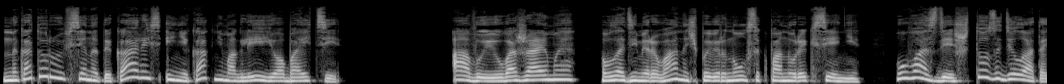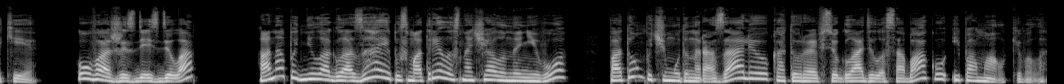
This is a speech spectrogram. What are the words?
на которую все натыкались и никак не могли ее обойти. «А вы, уважаемая?» — Владимир Иванович повернулся к понурой Ксении. «У вас здесь что за дела такие?» У вас же здесь дела?» Она подняла глаза и посмотрела сначала на него, потом почему-то на Розалию, которая все гладила собаку и помалкивала.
